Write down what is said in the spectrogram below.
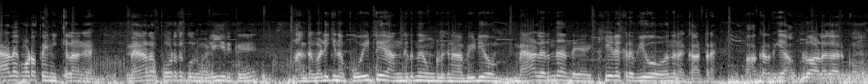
மேலே கூட போய் நிற்கலாங்க மேலே போகிறதுக்கு ஒரு வழி இருக்குது அந்த வழிக்கு நான் போயிட்டு அங்கேருந்து உங்களுக்கு நான் வீடியோ மேலேருந்து அந்த கீழே இருக்கிற வியூவை வந்து நான் காட்டுறேன். பார்க்குறதுக்கே அவ்வளோ அழகாக இருக்கும்.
